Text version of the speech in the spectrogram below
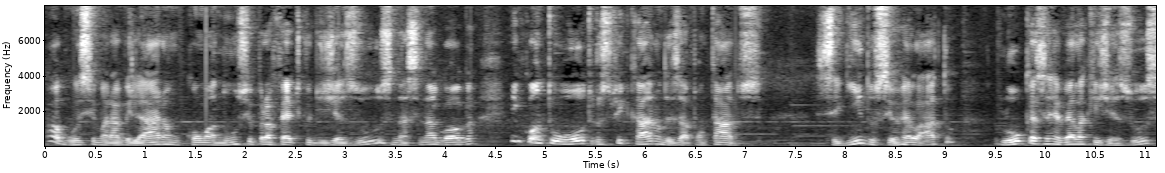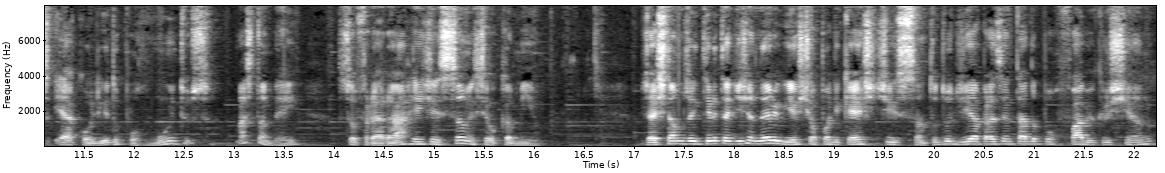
alguns se maravilharam com o anúncio profético de Jesus na sinagoga, enquanto outros ficaram desapontados. Seguindo seu relato, Lucas revela que Jesus é acolhido por muitos, mas também sofrerá rejeição em seu caminho. Já estamos em 30 de janeiro e este é o podcast Santo do Dia apresentado por Fábio Cristiano,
